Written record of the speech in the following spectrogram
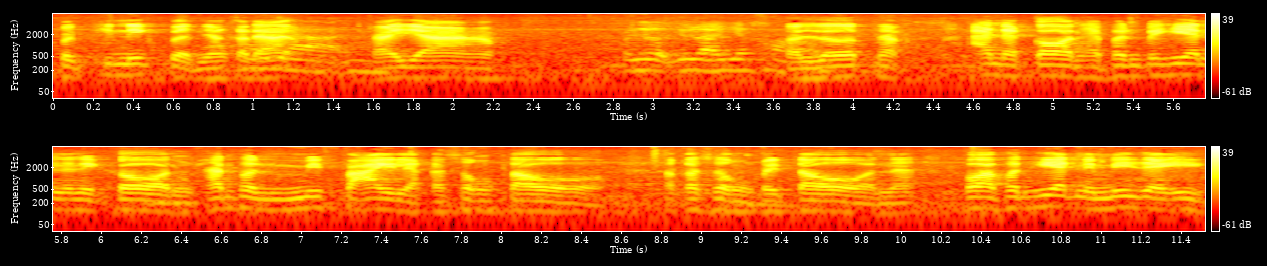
เปิดคลินิกเปิดหยังก็ได้ขาขายยยา ไปเลือดอยู่ไรเยอะเขาก็เลิศนะอันนี้ก่อนให้เพิ่นไปเฮียนอันนี้ก่อนขั้นเพิ่นมีไฟแหละก็ส่งต่อแล้วก็ส่งไปต่อนะ เพราะว่าเพิ่นเฮียนนี่มีแต่อีก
